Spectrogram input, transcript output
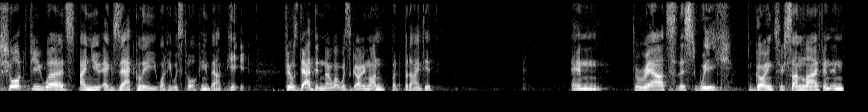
short few words, I knew exactly what he was talking about. He, Phil's dad didn't know what was going on, but, but I did. And throughout this week, going to Sun Life and, and,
